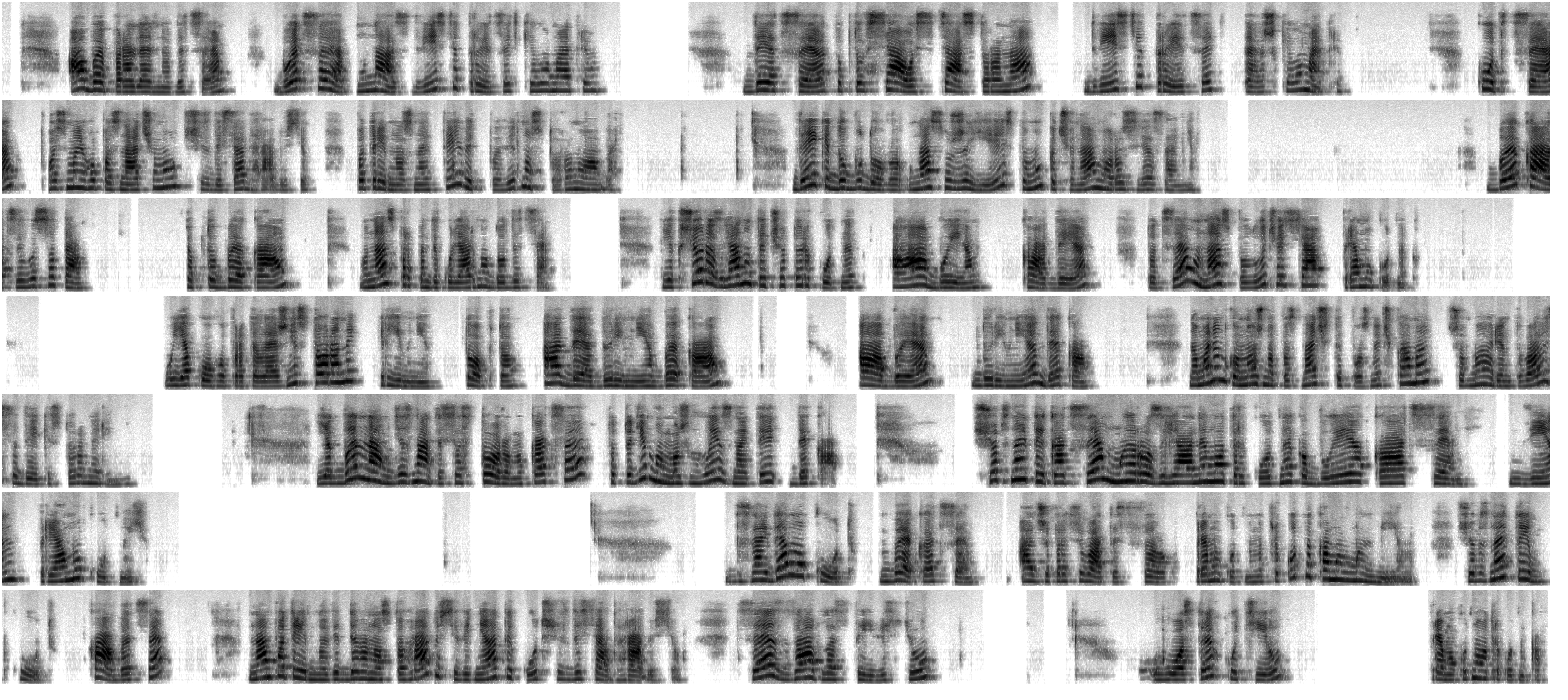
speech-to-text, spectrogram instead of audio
АБ паралельно ДЦ, БЦ у нас 230 кілометрів, ДЦ, тобто вся ось ця сторона 230 теж кілометрів. Кут С, ось ми його позначимо 60 градусів. Потрібно знайти відповідну сторону АБ. Деякі добудови у нас вже є, тому починаємо розв'язання. БК це висота, тобто БК у нас перпендикулярно до ДЦ. Якщо розглянути чотирикутник АБ, КД, то це у нас получиться прямокутник, у якого протилежні сторони рівні. Тобто АД дорівнює БК, АБ дорівнює ДК. На малюнку можна позначити позначками, щоб ми орієнтувалися, де які сторони рівні. Якби нам дізнатися сторону КЦ, то тоді ми могли знайти ДК. Щоб знайти КЦ, ми розглянемо трикутник БКЦ. Він прямокутний. Знайдемо кут БКЦ, адже працювати з прямокутними трикутниками ми вміємо. Щоб знайти кут КБЦ, нам потрібно від 90 градусів відняти кут 60 градусів. Це за властивістю гострих кутів прямокутного трикутника.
